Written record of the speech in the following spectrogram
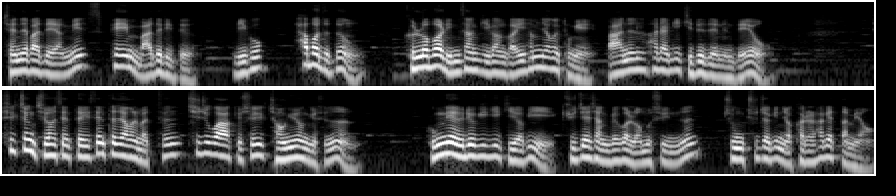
제네바 대학 및 스페인 마드리드, 미국 하버드 등 글로벌 임상기관과의 협력을 통해 많은 활약이 기대되는데요. 실증지원센터의 센터장을 맡은 치주과학교실 정유영 교수는 국내 의료기기 기업이 규제 장벽을 넘을 수 있는 중추적인 역할을 하겠다며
